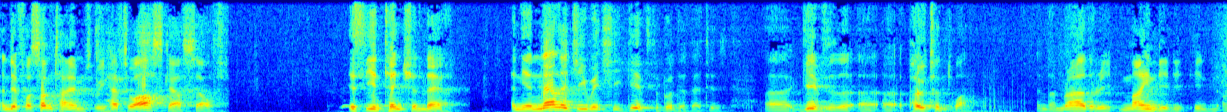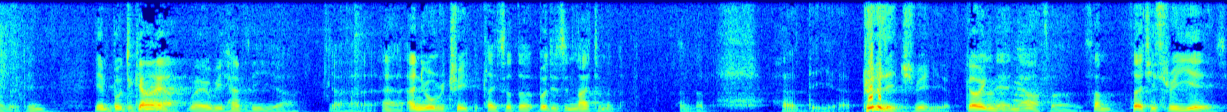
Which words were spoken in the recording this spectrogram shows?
And therefore, sometimes we have to ask ourselves is the intention there? And the analogy which he gives, the Buddha that is, uh, gives a, a, a, potent one. And I'm rather reminded in, of it in, in Gaya, where we have the uh, uh, annual retreat, the place of the Buddha's enlightenment. And the, had the uh, privilege, really, of going there now for some 33 years.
